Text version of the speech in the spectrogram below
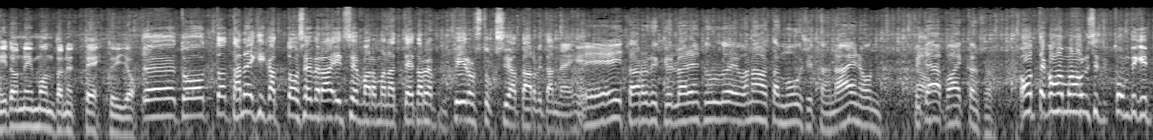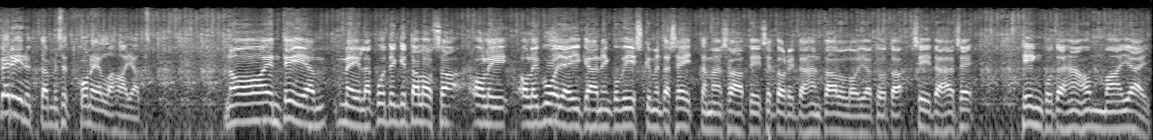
niitä on niin monta nyt tehty jo. Öö, tuo, ta- Tanekin katsoo sen verran itse varmana, että ei tarvitse piirustuksia tarvita näihin. Ei tarvi, kyllä ne tulee vanhasta muistista, näin on. Pitää paikkansa. Oottekohan mahdollisesti kumpikin perinyt tämmöiset koneellahajat? No en tiedä, meillä kuitenkin talossa oli, oli vuoden ikäinen, kun 57 saatiin se tori tähän talloon ja tuota, siitähän se hinku tähän hommaan jäi.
